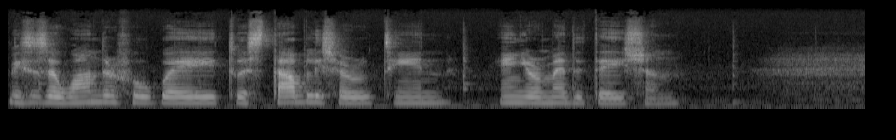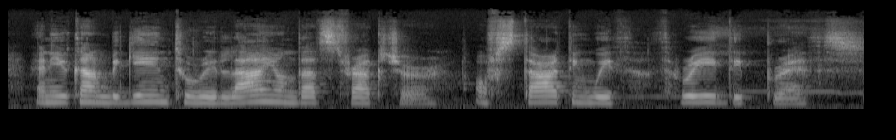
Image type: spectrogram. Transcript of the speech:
This is a wonderful way to establish a routine in your meditation. And you can begin to rely on that structure of starting with three deep breaths.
